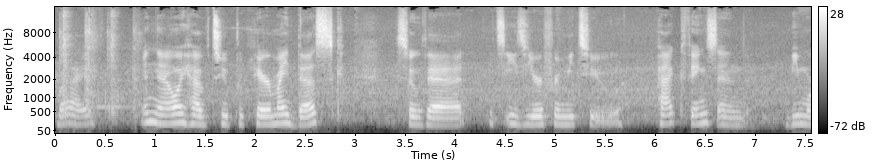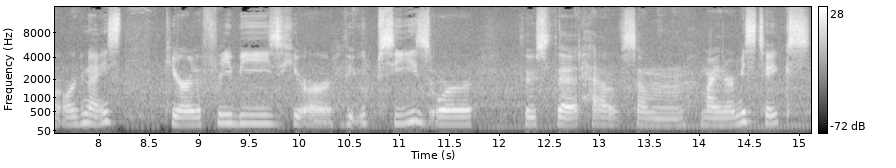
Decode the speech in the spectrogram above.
Bye. And now I have to prepare my desk so that it's easier for me to pack things and be more organized. Here are the freebies, here are the oopsies or those that have some minor mistakes.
